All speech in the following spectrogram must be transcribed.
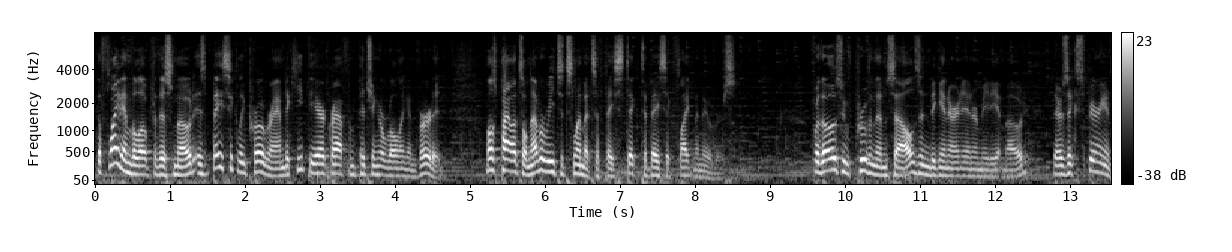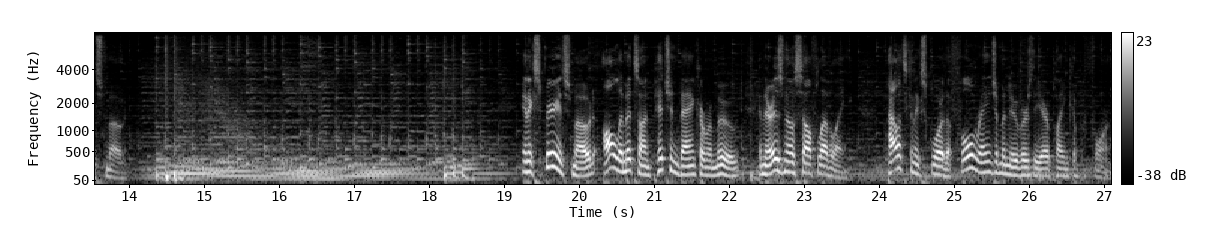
The flight envelope for this mode is basically programmed to keep the aircraft from pitching or rolling inverted. Most pilots will never reach its limits if they stick to basic flight maneuvers. For those who've proven themselves in beginner and intermediate mode, there's experienced mode. In experienced mode, all limits on pitch and bank are removed and there is no self-leveling. Pilots can explore the full range of maneuvers the airplane can perform.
